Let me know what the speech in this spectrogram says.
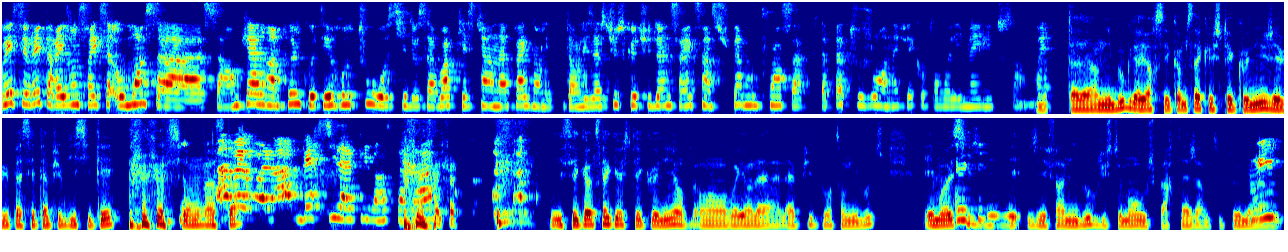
Oui, c'est vrai, tu as raison. C'est vrai que ça, au moins, ça, ça encadre un peu le côté retour aussi, de savoir qu'est-ce qui a un impact dans les, dans les astuces que tu donnes. C'est vrai que c'est un super bon point, ça, que tu pas toujours, en effet, quand on voit les mails et tout ça. Ouais. Tu as un e-book, d'ailleurs, c'est comme ça que je t'ai connu. J'ai vu passer ta publicité sur mon Insta. Ah ben voilà, merci la pub Instagram. c'est comme ça que je t'ai connu en, en voyant la, la, pub pour ton e-book. Et moi aussi, j'ai fait un e-book justement où je partage un petit peu ma, oui.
